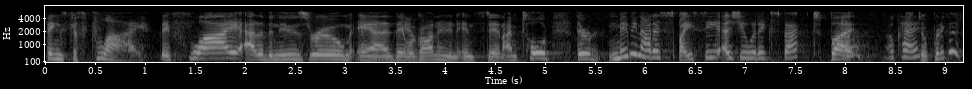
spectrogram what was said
things just fly. They fly out of the newsroom and they were gone in an instant. I'm told they're maybe not as spicy as you would expect, but Oh, okay. still pretty good.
